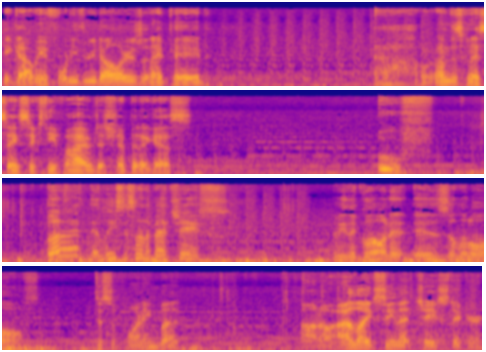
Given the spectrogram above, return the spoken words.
it got me forty-three dollars, and I paid. Uh, I'm just gonna say sixty-five to ship it, I guess. Oof. But at least it's not a bad chase. I mean, the glow in it is a little disappointing, but I don't know. I like seeing that chase sticker.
